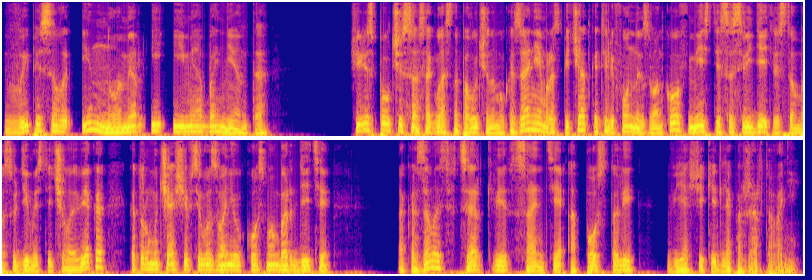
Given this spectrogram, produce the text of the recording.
выписала и номер, и имя абонента. Через полчаса, согласно полученным указаниям, распечатка телефонных звонков вместе со свидетельством о судимости человека, которому чаще всего звонил Космо Бардити, оказалась в церкви Санти Апостоли в ящике для пожертвований.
